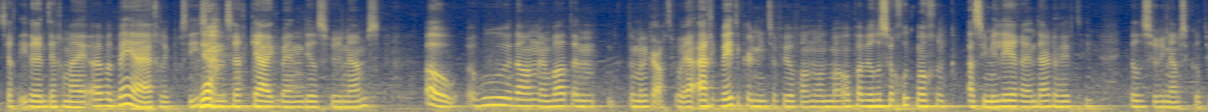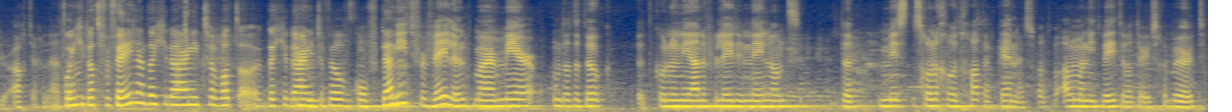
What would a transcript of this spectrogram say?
zegt iedereen tegen mij... "Eh, wat ben jij eigenlijk precies? Ja. En dan zeg ik, ja, ik ben deels Surinaams. Oh, hoe dan en wat? En toen ben ik erachter ja, eigenlijk weet ik er niet zoveel van. Want mijn opa wilde zo goed mogelijk assimileren. En daardoor heeft hij heel de Surinaamse cultuur achtergelaten. Vond je dat vervelend dat je daar niet zo wat, eh, dat je daar Hmm. niet zoveel over kon vertellen? Niet vervelend, maar meer omdat het ook het koloniale verleden in Nederland... dat mist, is gewoon een groot gat aan kennis. Wat we allemaal niet weten wat er is gebeurd.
